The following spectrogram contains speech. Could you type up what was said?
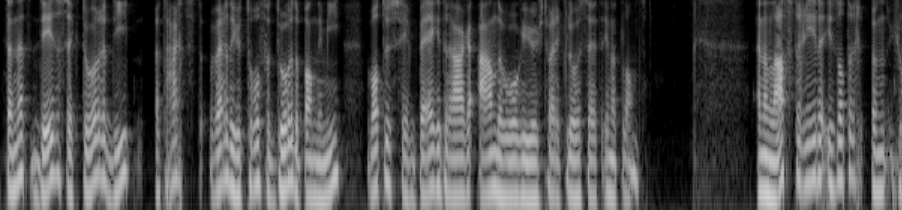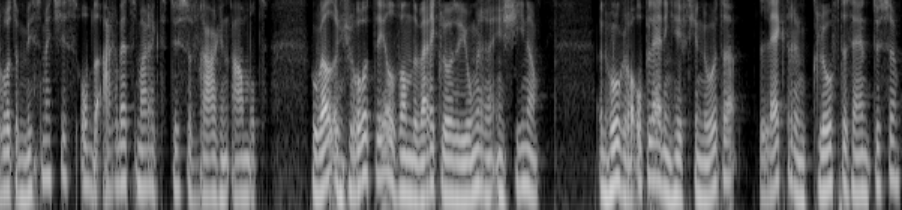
Het zijn net deze sectoren die het hardst werden getroffen door de pandemie, wat dus heeft bijgedragen aan de hoge jeugdwerkloosheid in het land. En een laatste reden is dat er een grote mismatch is op de arbeidsmarkt tussen vraag en aanbod. Hoewel een groot deel van de werkloze jongeren in China een hogere opleiding heeft genoten, lijkt er een kloof te zijn tussen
